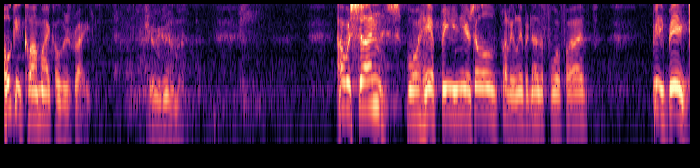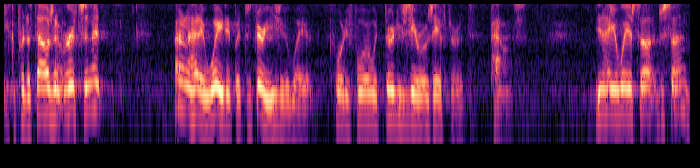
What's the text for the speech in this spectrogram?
Hoagy Carmichael was right, if you remember. Our sun is four and a half billion years old, probably live another four or five. Pretty big. You could put a thousand Earths in it. I don't know how they weighed it, but it's very easy to weigh it. 44 with 30 zeros after it, pounds. You know how you weigh the sun?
